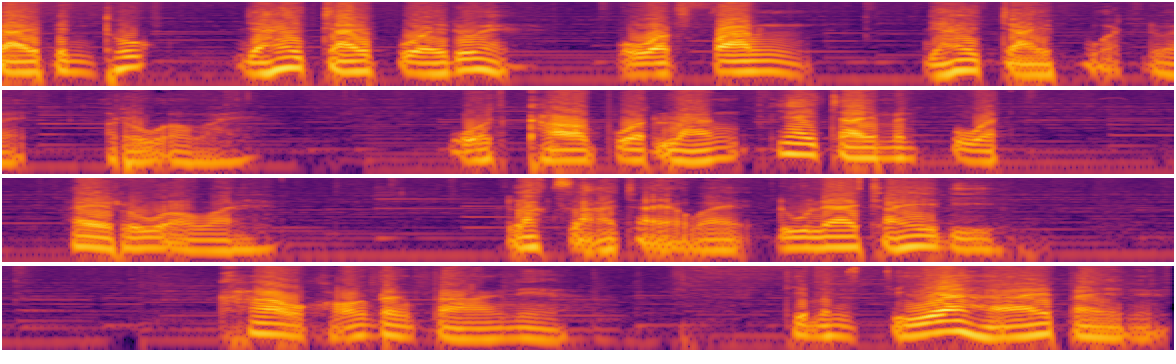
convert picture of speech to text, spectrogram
ใจเป็นทุกข์ อย่าให้ใจป่วยด้วยปวดฟัน อย่าให้ใจปวดด้วย รู้เอาไว้ ปวดเข่าปวดหลังอย่าให้ใจมันปวด ให้รู้เอาไว้ รักษาใจเอาไว้ ดูแลใจให้ดีข้าวของต่างๆ เนี่ย ที่มันเสียหายไปเนี่ย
